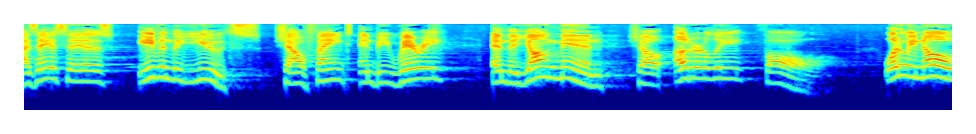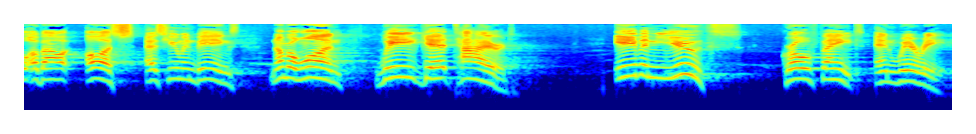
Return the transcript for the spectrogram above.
Isaiah says, Even the youths shall faint and be weary, and the young men shall utterly fall. What do we know about us as human beings? Number one, we get tired. Even youths grow faint and weary.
